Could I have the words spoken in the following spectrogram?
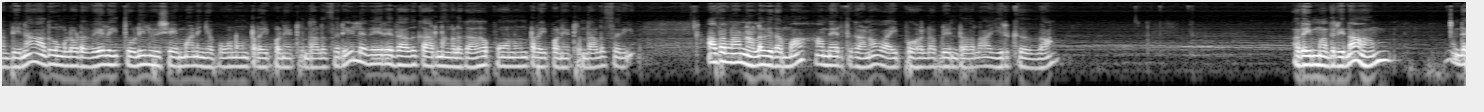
அப்படின்னா அது உங்களோட வேலை தொழில் விஷயமாக நீங்கள் போகணுன்னு ட்ரை பண்ணிகிட்டு இருந்தாலும் சரி இல்லை வேறு ஏதாவது காரணங்களுக்காக போகணுன்னு ட்ரை பண்ணிகிட்டு இருந்தாலும் சரி அதெல்லாம் நல்ல விதமாக அமையறதுக்கான வாய்ப்புகள் அப்படின்றதெல்லாம் இருக்குது தான் அதே மாதிரி தான் இந்த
